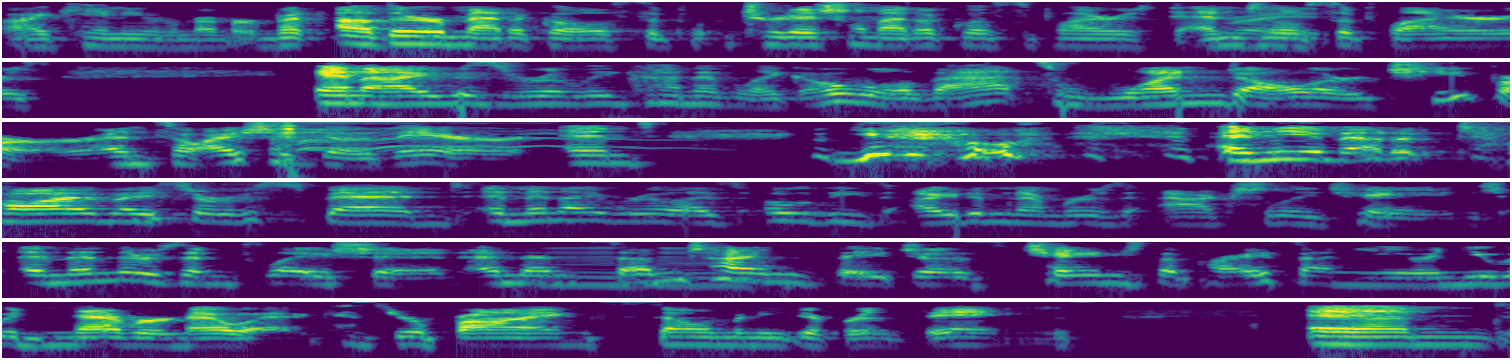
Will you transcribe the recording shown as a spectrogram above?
I can't even remember, but other medical, traditional medical suppliers, dental Right. suppliers. And I was really kind of like, oh, well, that's $1 cheaper. And so I should go there. And, you know, and the amount of time I sort of spent. And then I realized, oh, these item numbers actually change. And then there's inflation. And then Mhm. sometimes they just change the price on you and you would never know it because you're buying so many different things. And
